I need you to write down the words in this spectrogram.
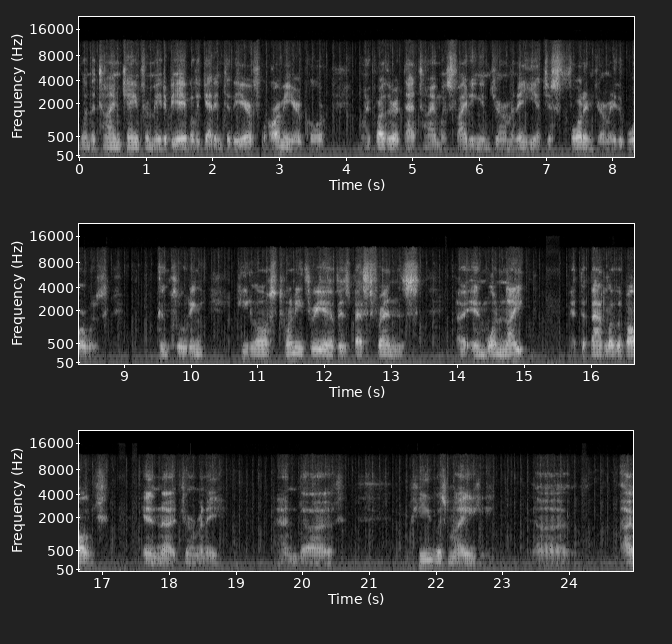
when the time came for me to be able to get into the air Force, army air corps my brother at that time was fighting in Germany. He had just fought in Germany. The war was concluding. He lost 23 of his best friends uh, in one night at the Battle of the Bulge in uh, Germany. And uh, he was my uh,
